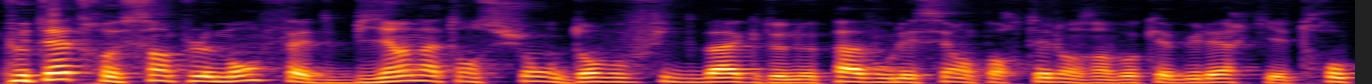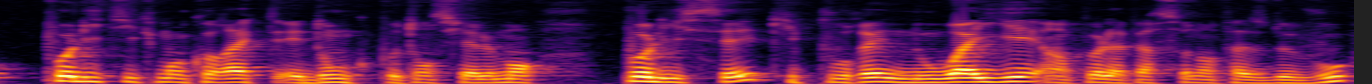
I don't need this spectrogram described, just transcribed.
Peut-être simplement faites bien attention dans vos feedbacks de ne pas vous laisser emporter dans un vocabulaire qui est trop politiquement correct et donc potentiellement polissé, qui pourrait noyer un peu la personne en face de vous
